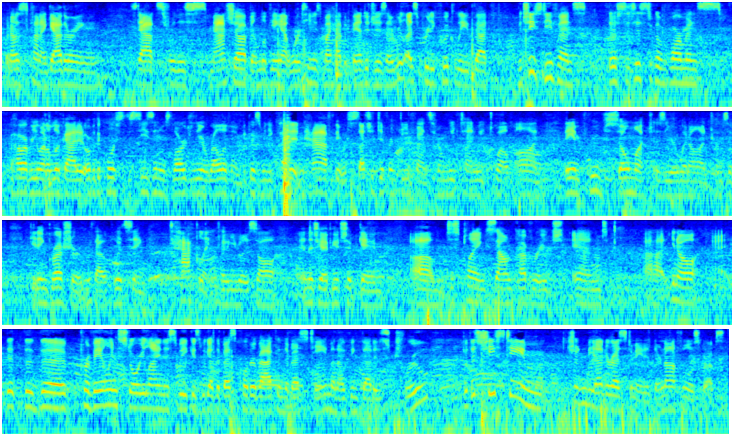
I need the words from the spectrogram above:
when I was kind of gathering stats for this matchup and looking at where teams might have advantages, I realized pretty quickly that the Chiefs' defense, their statistical performance, however you want to look at it, over the course of the season was largely irrelevant because when you cut it in half, they were such a different defense from week 10, week 12 on. They improved so much as the year went on in terms of getting pressure without blitzing, tackling, which I think you really saw in the championship game, um, just playing sound coverage. And, uh, you know, the, the, the prevailing storyline this week is we got the best quarterback and the best team, and I think that is true. But this Chiefs team shouldn't be underestimated. They're not full of scrubs.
